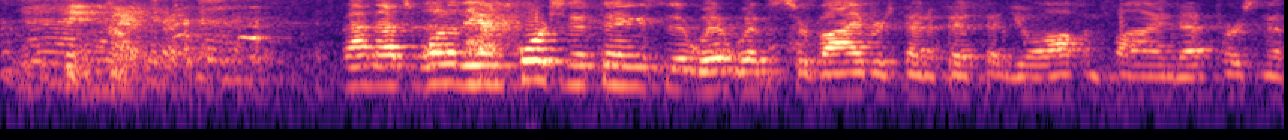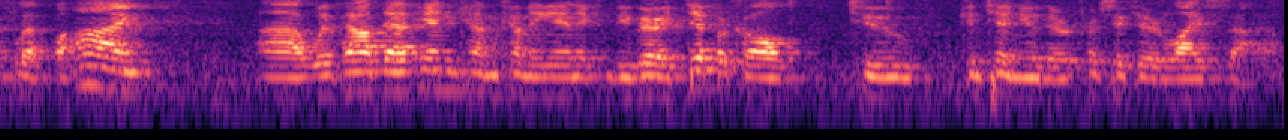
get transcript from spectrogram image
That, that's one of the unfortunate things with, with survivors benefits that you'll often find that person that's left behind, uh, without that income coming in, it can be very difficult to continue their particular lifestyle.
